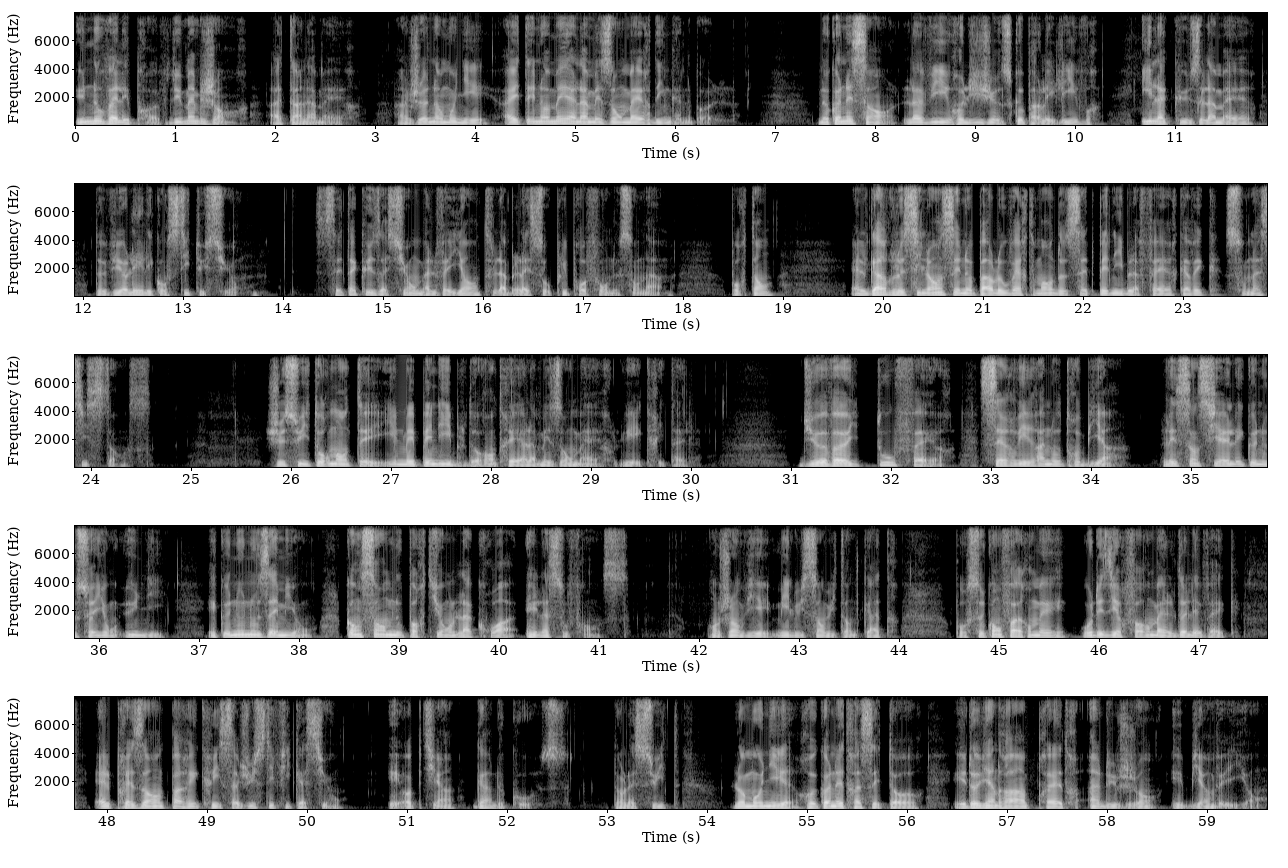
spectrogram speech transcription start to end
une nouvelle épreuve du même genre atteint la mère. Un jeune aumônier a été nommé à la maison mère d'Ingenbol. Ne connaissant la vie religieuse que par les livres, il accuse la mère de violer les constitutions. Cette accusation malveillante la blesse au plus profond de son âme. Pourtant, elle garde le silence et ne parle ouvertement de cette pénible affaire qu'avec son assistance. Je suis tourmentée, il m'est pénible de rentrer à la maison mère, lui écrit-elle. Dieu veuille tout faire, servir à notre bien. L'essentiel est que nous soyons unis et que nous nous aimions, qu'ensemble nous portions la croix et la souffrance. En janvier 1884, pour se conformer au désir formel de l'évêque, elle présente par écrit sa justification et obtient gain de cause. Dans la suite, l'aumônier reconnaîtra ses torts et deviendra un prêtre indulgent et bienveillant.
